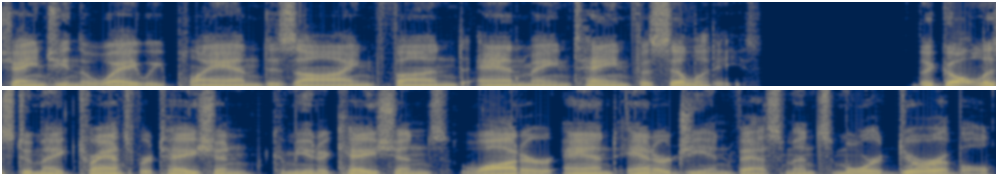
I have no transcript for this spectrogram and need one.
changing the way we plan, design, fund, and maintain facilities. The goal is to make transportation, communications, water, and energy investments more durable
